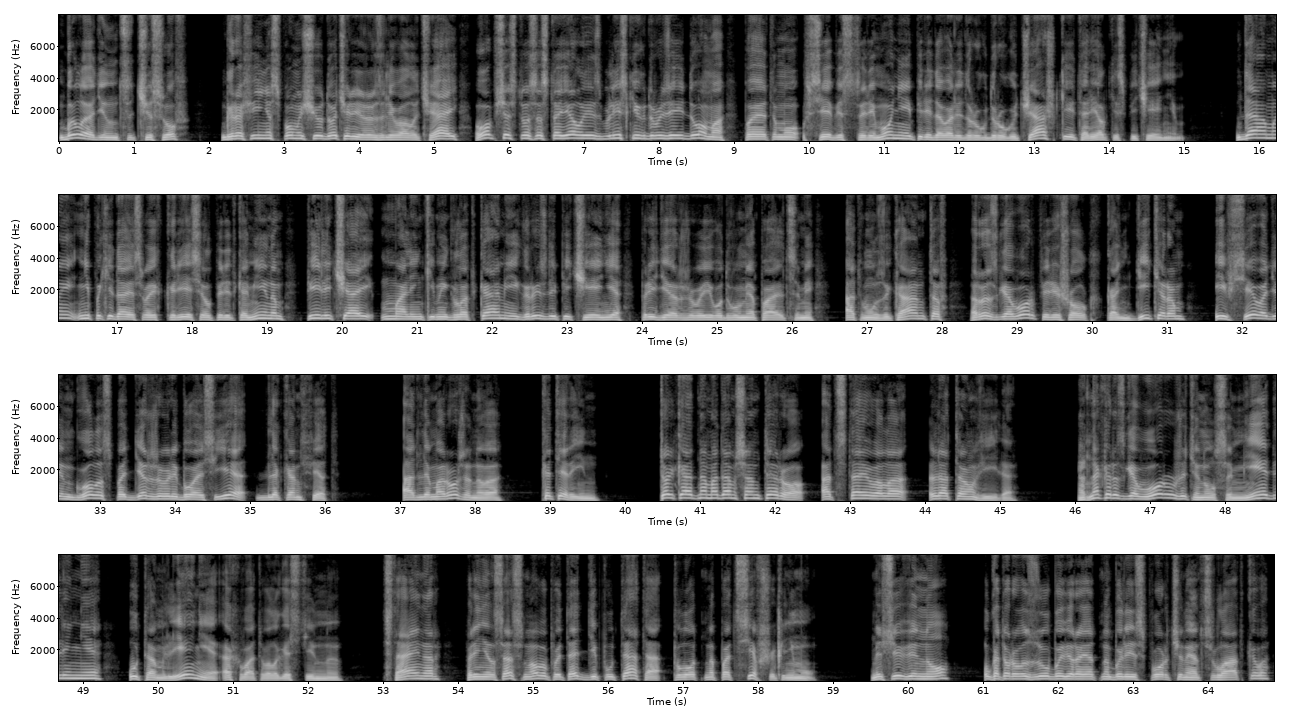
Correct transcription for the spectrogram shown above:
Было одиннадцать часов. Графиня с помощью дочери разливала чай. Общество состояло из близких друзей дома, поэтому все без церемонии передавали друг другу чашки и тарелки с печеньем. Дамы, не покидая своих кресел перед камином, пили чай маленькими глотками и грызли печенье, придерживая его двумя пальцами. От музыкантов разговор перешел к кондитерам, и все в один голос поддерживали Буасье для конфет, а для мороженого — Катерин. Только одна мадам Шантеро отстаивала Ла Танвиля. Однако разговор уже тянулся медленнее, утомление охватывало гостиную. Стайнер принялся снова пытать депутата, плотно подсевший к нему. Месье Вино, у которого зубы, вероятно, были испорчены от сладкого,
